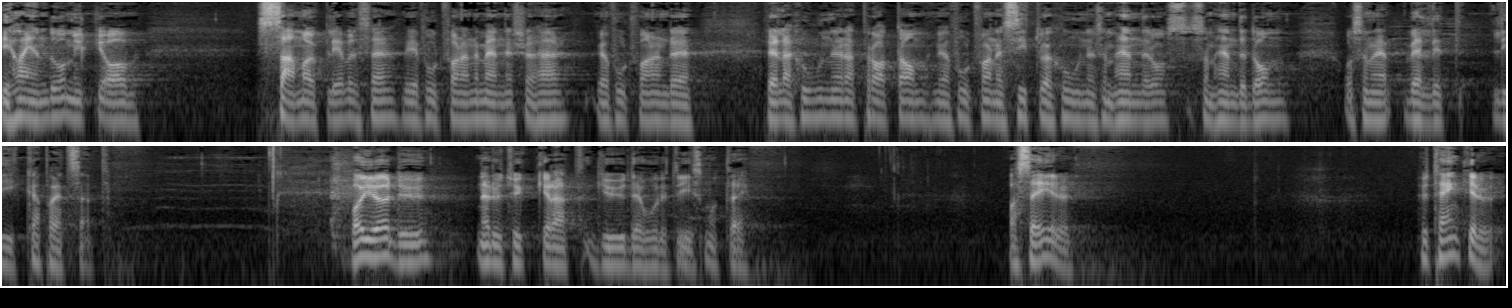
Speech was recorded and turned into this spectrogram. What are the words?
Vi har ändå mycket av samma upplevelser. Vi är fortfarande människor här. Vi har fortfarande relationer att prata om. Vi har fortfarande situationer som händer oss, som händer dem och som är väldigt lika på ett sätt. Vad gör du när du tycker att Gud är orättvis mot dig? Vad säger du? Hur tänker du?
